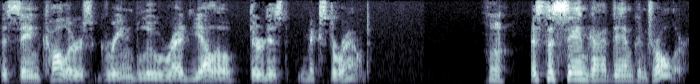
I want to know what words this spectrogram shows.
the same colors, green, blue, red, yellow. They're just mixed around. Huh. It's the same goddamn controller.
